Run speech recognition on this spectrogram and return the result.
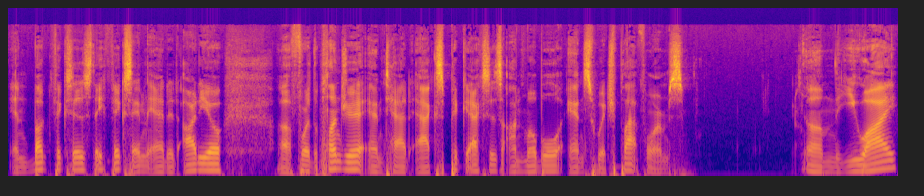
And bug fixes, they fix and added audio uh, for the plunger and Tat Axe pickaxes on mobile and Switch platforms. Um, the UI,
